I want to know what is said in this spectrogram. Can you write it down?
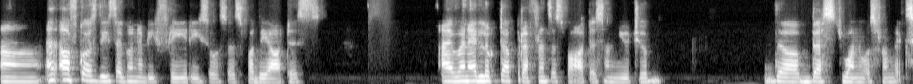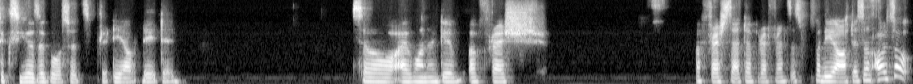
Uh, and of course, these are going to be free resources for the artists. I when I looked up references for artists on YouTube, the best one was from like six years ago, so it's pretty outdated. So I want to give a fresh, a fresh set of references for the artists, and also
